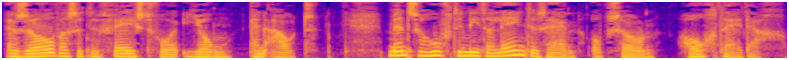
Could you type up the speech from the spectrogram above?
En zo was het een feest voor jong en oud. Mensen hoefden niet alleen te zijn op zo'n hoogtijdag.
